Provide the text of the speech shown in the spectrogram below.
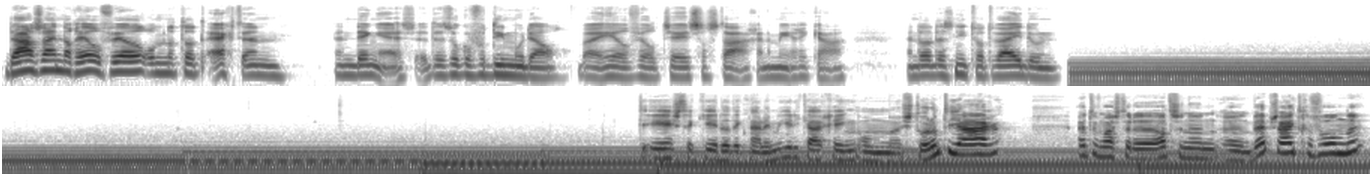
Daar zijn er heel veel, omdat dat echt een, een ding is. Het is ook een verdienmodel bij heel veel chasers daar in Amerika. En dat is niet wat wij doen. De eerste keer dat ik naar Amerika ging om eh, storm te jagen. En toen was er, eh, had ze een, een website gevonden,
